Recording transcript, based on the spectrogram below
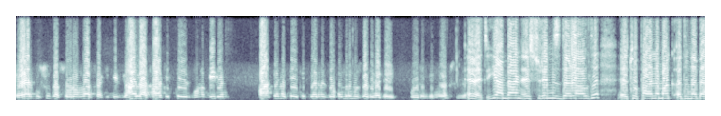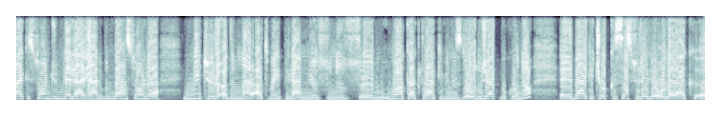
Eğer bu suda sorun varsa ki biz hala takipteyiz bunu bilin mahkeme tehditleriniz de umurumuzda bile değil. Buyurun dinliyorum sizi. Evet yani ben e, süremiz daraldı. E, toparlamak adına belki son cümleler yani bundan sonra ne tür adımlar atmayı planlıyorsunuz? E, muhakkak takibinizde olacak bu konu. E, belki çok kısa süreli olarak e,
